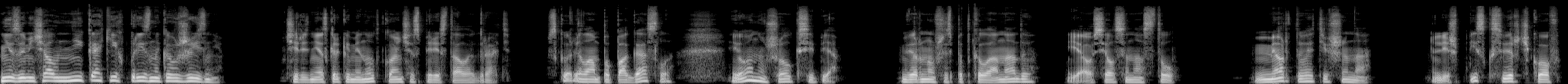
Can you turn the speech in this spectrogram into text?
не замечал никаких признаков жизни. Через несколько минут Кончис перестал играть. Вскоре лампа погасла, и он ушел к себе. Вернувшись под колоннаду, я уселся на стул. Мертвая тишина. Лишь писк сверчков,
